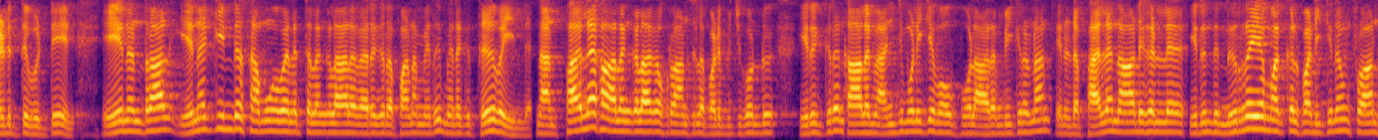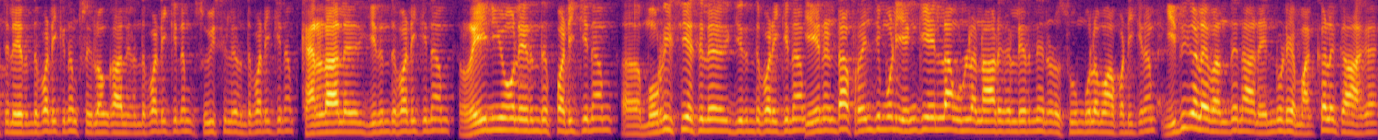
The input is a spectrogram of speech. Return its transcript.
எடுத்து விட்டேன் ஏனென்றால் எனக்கு இந்த சமூக வலைத்தளங்களால் வருகிற பணம் எதுவும் எனக்கு தேவையில்லை. நான் பல காலங்களாக பிரான்ஸில் படிப்பிச்சு கொண்டு இருக்கிறேன். காலம் அஞ்சு மணிக்கே வகுப்பு போல ஆரம்பிக்கிறேன் நான். என்னோட பல நாடுகளில் இருந்து நிறைய மக்கள் படிக்கணும். பிரான்ஸில் இருந்து படிக்கணும். ஸ்ரீலங்காவில் இருந்து படிக்கணும். சுவிஸில் இருந்து படிக்கணும். கனடாவில் இருந்து படிக்கணும். ரெய்னியோவில் இருந்து படிக்கணும். மொரிசியஸில் இருந்து படிக்கணும். ஏனென்றா பிரெஞ்சு மொழி எங்கேயெல்லாம் உள்ள நாடுகளில் இருந்து என்னோட சூம்பூலமாக படிக்கணும். இதுகளை வந்து நான் என்னுடைய மக்களுக்காக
